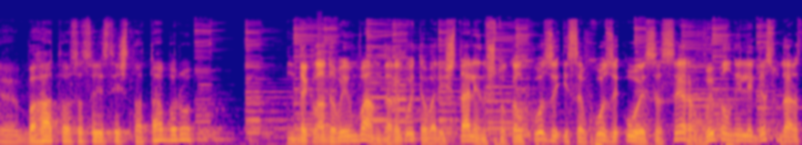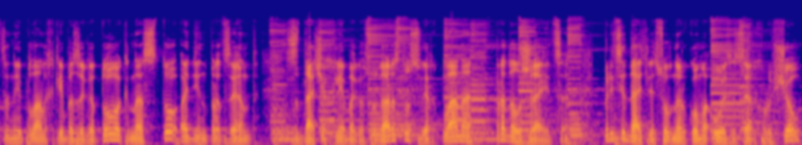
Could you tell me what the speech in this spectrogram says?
е, багатого соціалістичного табору. Докладываем вам, дорогой товарищ Сталин, что колхозы и совхозы УССР выполнили государственный план хлебозаготовок на 101%. Сдача хлеба государству сверх плана продолжается. Председатель Совнаркома УССР Хрущев,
